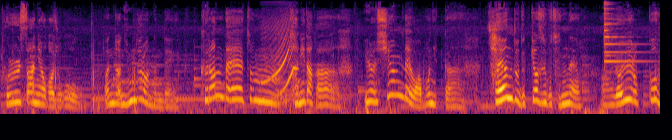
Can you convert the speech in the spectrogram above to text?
돌산이어가지고 완전 힘들었는데 그런데 좀 다니다가 이런 쉬운 데 와보니까 자연도 느껴지고 좋네요 어, 여유롭고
